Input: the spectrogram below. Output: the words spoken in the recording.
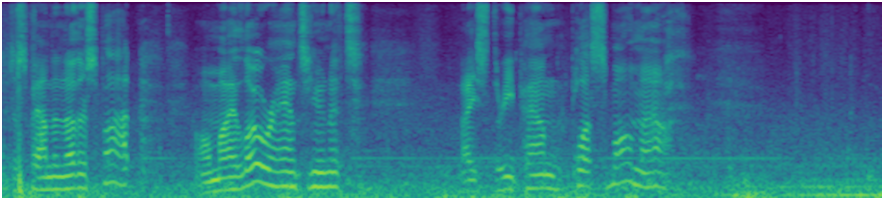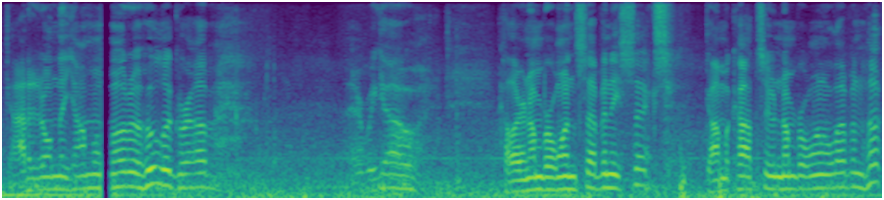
Just found another spot on my Lowrance units. Nice three pound plus smallmouth. Got it on the Yamamoto Hula Grub. There we go. Color number 176. Gamakatsu number 111 hook.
